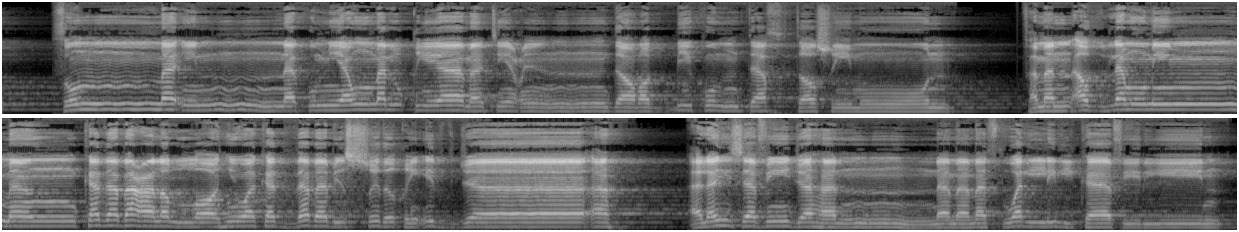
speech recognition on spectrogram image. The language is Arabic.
ثم انكم يوم القيامه عند ربكم تختصمون فمن اظلم ممن كذب على الله وكذب بالصدق اذ جاءه اليس في جهنم مثوى للكافرين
